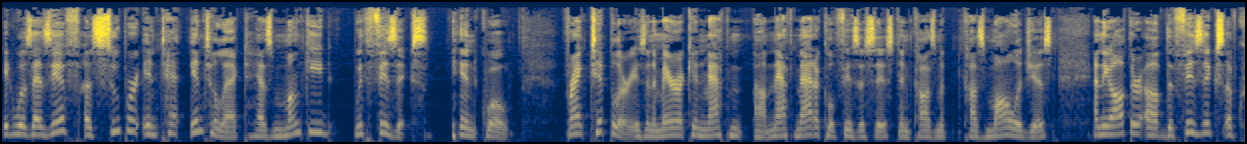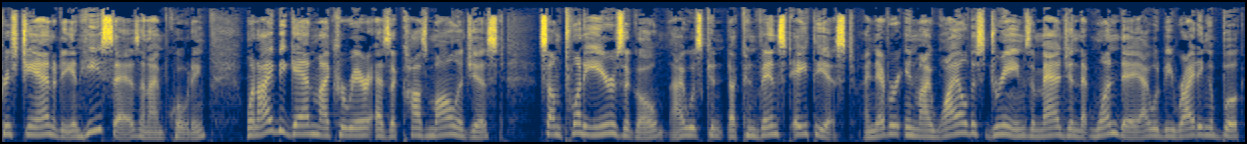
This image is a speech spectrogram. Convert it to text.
it was as if a super inte- intellect has monkeyed with physics, end quote. Frank Tipler is an American math, uh, mathematical physicist and cosmo- cosmologist and the author of The Physics of Christianity. And he says, and I'm quoting, When I began my career as a cosmologist, some 20 years ago, I was con- a convinced atheist. I never in my wildest dreams imagined that one day I would be writing a book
